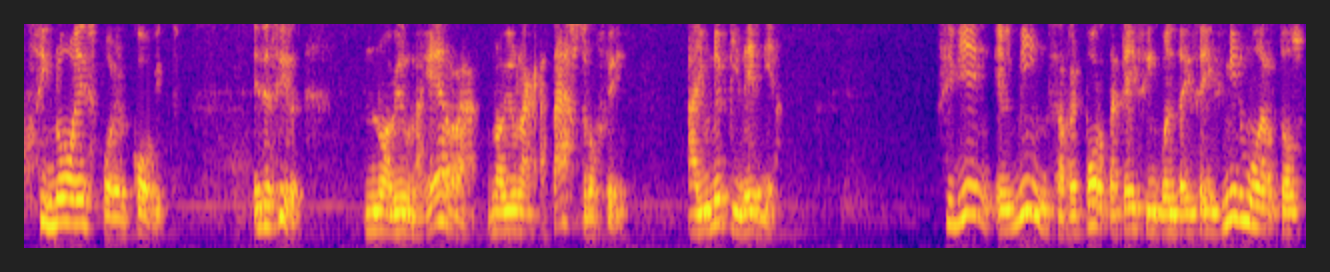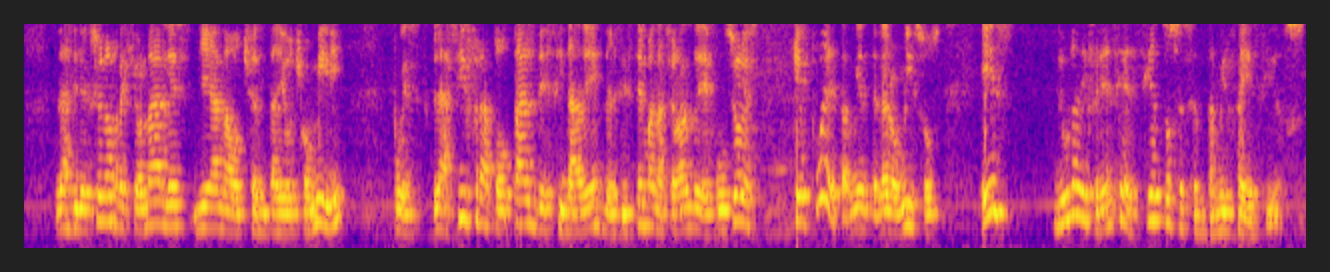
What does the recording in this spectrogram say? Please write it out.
si no es por el COVID. Es decir, no ha habido una guerra, no ha habido una catástrofe, hay una epidemia. Si bien el MINSA reporta que hay 56.000 muertos, las direcciones regionales llegan a 88.000, pues la cifra total de SINADEF, del Sistema Nacional de Defunciones, que puede también tener omisos, es de una diferencia de 160.000 fallecidos.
